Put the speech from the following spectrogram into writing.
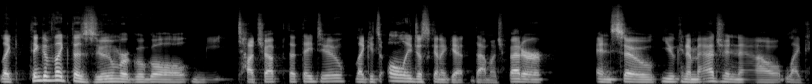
Like think of like the Zoom or Google Meet touch up that they do. Like it's only just going to get that much better. And so you can imagine now, like,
